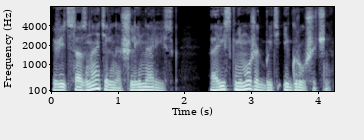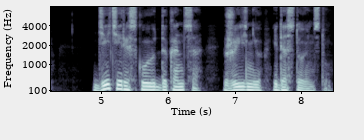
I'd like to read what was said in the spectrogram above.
ведь сознательно шли на риск, а риск не может быть игрушечным. Дети рискуют до конца, жизнью и достоинством.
